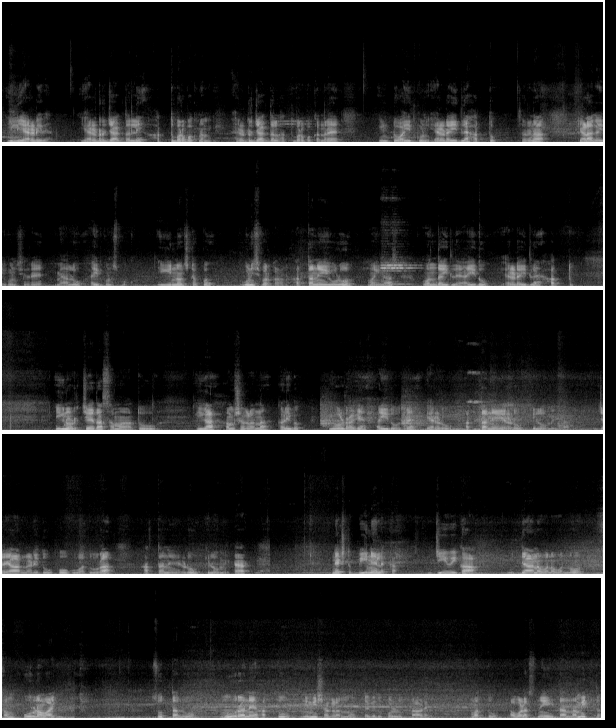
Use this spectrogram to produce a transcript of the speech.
ಇಲ್ಲಿ ಎರಡಿದೆ ಎರಡರ ಜಾಗದಲ್ಲಿ ಹತ್ತು ಬರ್ಬೇಕು ನಮಗೆ. ಎರಡರ ಜಾಗದಲ್ಲಿ ಹತ್ತು ಬರ್ಬೇಕಂದ್ರೆ ಇಂಟು ಐದು ಗುಣಿ, ಎರಡು ಐದಲೇ ಹತ್ತು. ಸರಿನಾ? ಕೆಳಗೆ ಐದು ಗುಣಿಸಿದರೆ ಮ್ಯಾಲೂ ಐದು ಗುಣಿಸ್ಬೇಕು. ಈಗ ಇನ್ನೊಂದು ಸ್ಟೆಪ್ಪು ಗುಣಿಸಿ ಬರ್ಕೊಳ್ಳೋಣ. ಹತ್ತನೇ ಏಳು ಮೈನಸ್ ಒಂದು ಐದಲೇ ಐದು, ಎರಡು ಐದಲೇ ಹತ್ತು. ಈಗ ನೋಡಿರಿ, ಛೇದ ಸಮಾತು. ಈಗ ಅಂಶಗಳನ್ನು ಕಳಿಬೇಕು. ಏಳರಾಗೆ ಐದು ಹೋದರೆ ಎರಡು, ಹತ್ತನೇ ಎರಡು ಕಿಲೋಮೀಟರ್. ಜಯ ನಡೆದು ಹೋಗುವ ದೂರ ಹತ್ತನೇ ಎರಡು ಕಿಲೋಮೀಟರ್. ನೆಕ್ಸ್ಟ್, ಬೀನೆ ಲೆಕ್ಕ. ಜೀವಿಕಾ ಉದ್ಯಾನವನವನ್ನು ಸಂಪೂರ್ಣವಾಗಿ ಸುತ್ತಲು ಮೂರನೇ ಹತ್ತು ನಿಮಿಷಗಳನ್ನು ತೆಗೆದುಕೊಳ್ಳುತ್ತಾಳೆ ಮತ್ತು ಅವಳ ಸ್ನೇಹಿತ ನಮಿತ್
